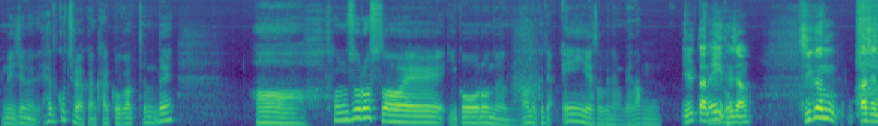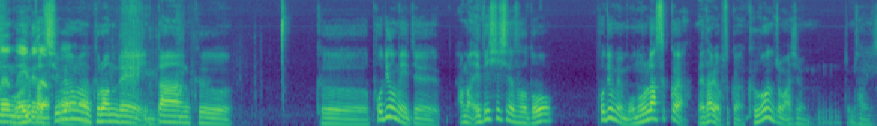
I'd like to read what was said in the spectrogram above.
근데 이제는 헤드 코치로 약간 갈 것 같은데 아 선수로서의 이거로는 나는 그냥 A에서 그냥 맨 앞. 음, 일단 A 대장. 지금까지는 A 모르겠다. 대장. 지금은 어, 어. 그런데 일단 그, 그 포디움에 이제 아마 ADCC에서도 포디움에 못 올랐을 거야. 메달이 없을 거야. 그거는 좀 아쉬운 좀 상황이지.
